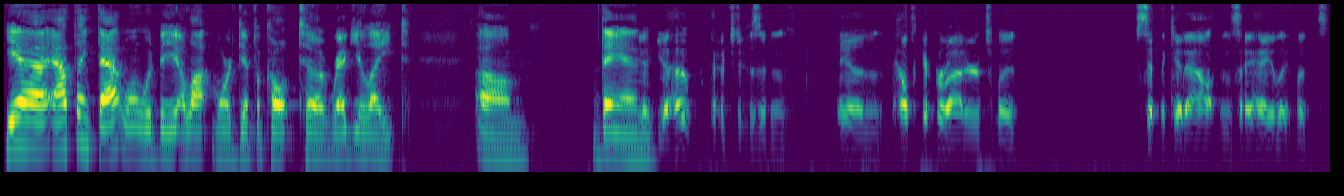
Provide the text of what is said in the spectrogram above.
Yeah, I think that one would be a lot more difficult to regulate um, than. You, you hope coaches and and healthcare providers would sit the kid out and say, "Hey, let, let's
